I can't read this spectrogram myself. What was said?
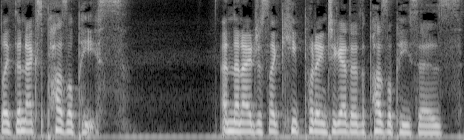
like the next puzzle piece. And then I just like keep putting together the puzzle pieces.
